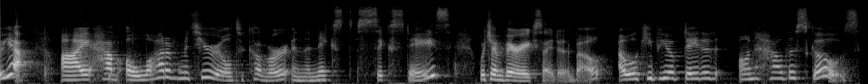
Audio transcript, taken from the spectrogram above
yeah, I have a lot of material to cover in the next six days, which I'm very excited about. I will keep you updated on how this goes.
